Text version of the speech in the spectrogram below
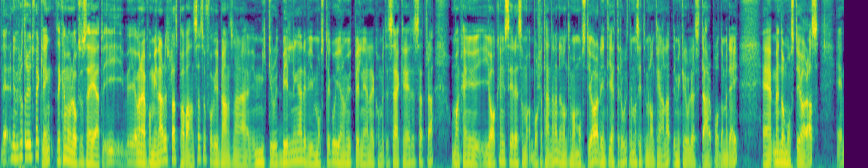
När vi pratar utveckling, det kan man väl också säga att i, jag menar på min arbetsplats på Avanza så får vi ibland sådana här mikroutbildningar där vi måste gå igenom utbildningar när det kommer till säkerhet etc. Och man kan ju, jag kan ju se det som borsta tänderna, det är någonting man måste göra. Det är inte jätteroligt när man sitter med någonting annat. Det är mycket roligare att sitta här och podda med dig. Eh, men de måste göras. Eh,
